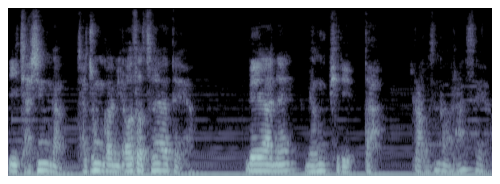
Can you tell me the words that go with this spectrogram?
이 자신감, 자존감이 얻어져야 돼요. 내 안에 명필이 있다 라고 생각을 하세요.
